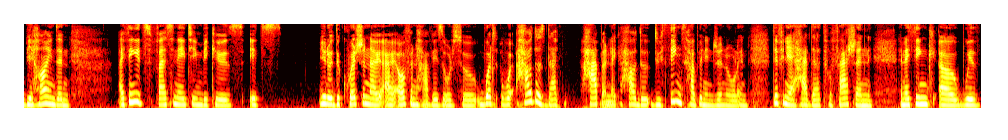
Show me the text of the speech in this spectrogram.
behind, and I think it's fascinating because it's you know the question I, I often have is also what, what how does that happen? Like how do, do things happen in general? And definitely i had that for fashion. And i think uh, with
